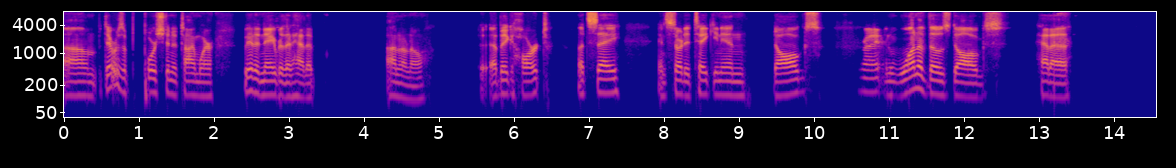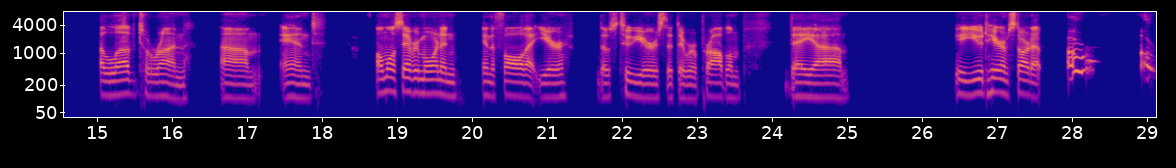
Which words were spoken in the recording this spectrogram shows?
Um, but there was a portion of time where we had a neighbor that had a, I don't know, a big heart, let's say, and started taking in dogs. right. And one of those dogs had a a love to run. Um, and almost every morning in the fall that year, those two years that they were a problem, they um you'd hear them start up oh, oh,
